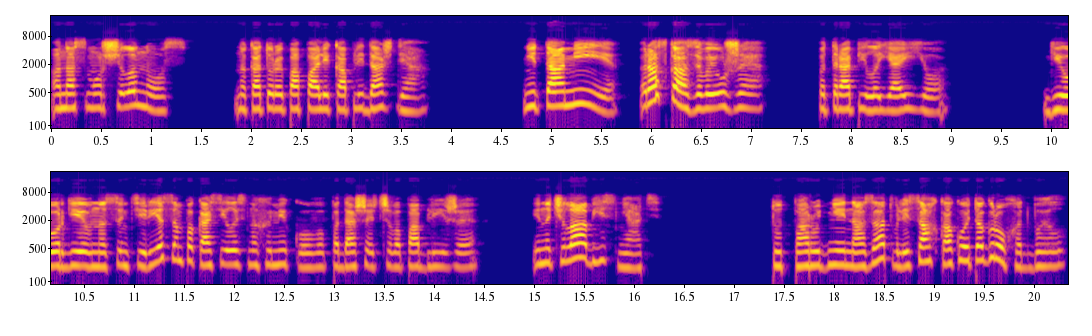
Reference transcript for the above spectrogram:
Она сморщила нос, на который попали капли дождя. «Не томи, рассказывай уже!» — поторопила я ее. Георгиевна с интересом покосилась на Хомякова, подошедшего поближе, и начала объяснять. Тут пару дней назад в лесах какой-то грохот был.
